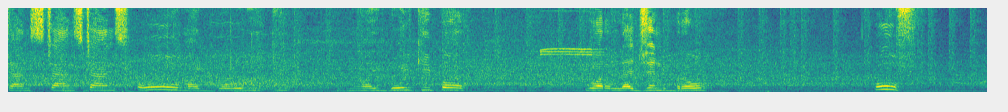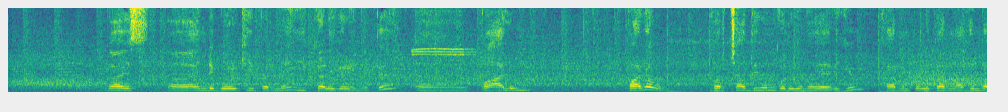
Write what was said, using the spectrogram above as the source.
chance chance chance oh my goal my goal keeper you are a legend bro oof guys എന്റെ ഗോൾ കീപ്പറിന് ഈ കളി കഴിഞ്ഞിട്ട് ആ, പാലും പഴവും കുറച്ചധികം കൊടുക്കുന്നതായിരിക്കും. കാരണം പുള്ളിക്കാരൻ അതിന്റെ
